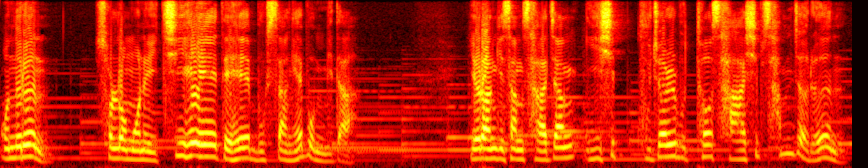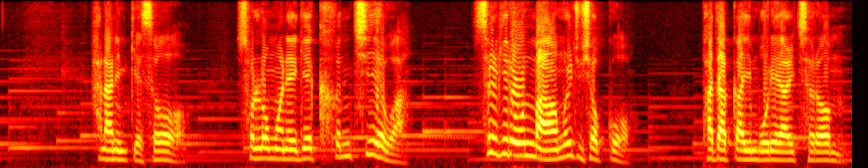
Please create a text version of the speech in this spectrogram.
오늘은 솔로몬의 지혜에 대해 묵상해 봅니다. 열왕기상 4장 29절부터 43절은 하나님께서 솔로몬에게 큰 지혜와 슬기로운 마음을 주셨고 바닷가의 모래알처럼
